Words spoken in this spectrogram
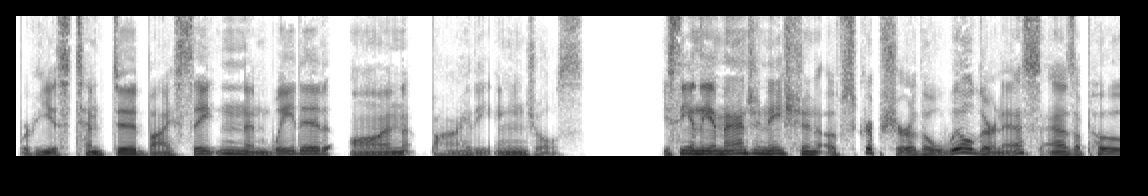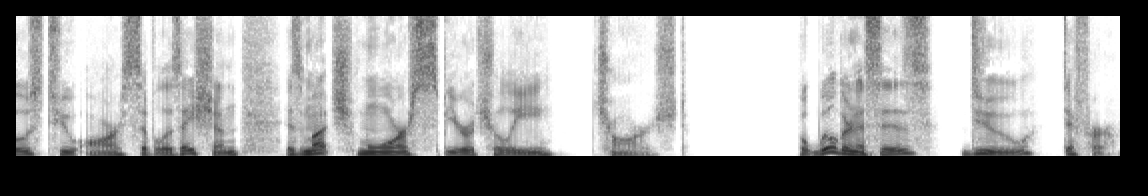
where he is tempted by Satan and waited on by the angels. You see, in the imagination of Scripture, the wilderness, as opposed to our civilization, is much more spiritually charged. But wildernesses do differ.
